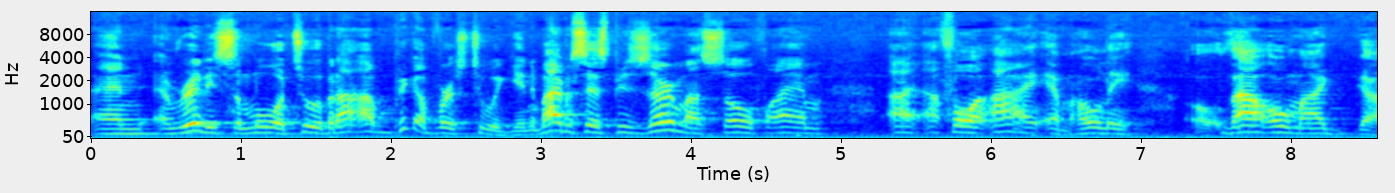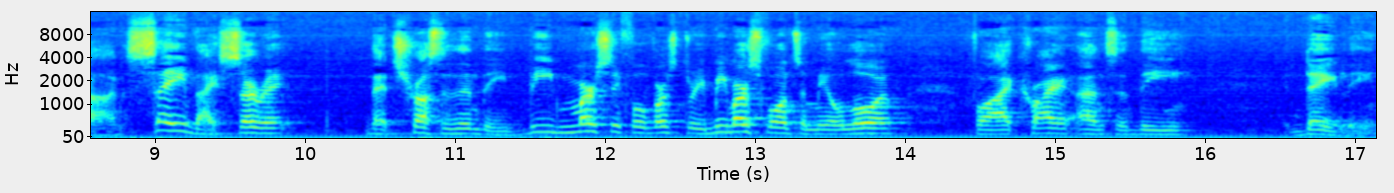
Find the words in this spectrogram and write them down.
and, and really some more to it, but I, will pick up verse 2 again. The Bible says, Preserve my soul, for I am, I, for I am holy. Thou, O my God, save thy servant that trusteth in thee. Be merciful, verse 3. Be merciful unto me, O Lord, for I cry unto thee daily.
